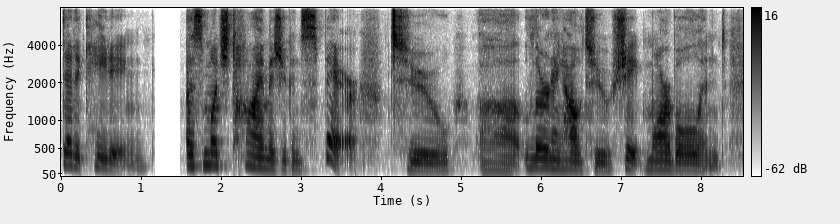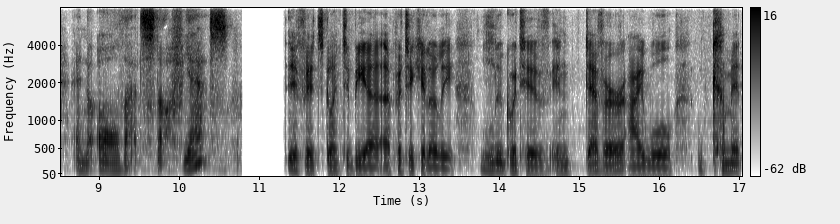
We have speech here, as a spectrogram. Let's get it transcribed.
dedicating as much time as you can spare to uh, learning how to shape marble and and all that stuff. Yes. if it's going to be a, a particularly lucrative endeavor, I will commit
